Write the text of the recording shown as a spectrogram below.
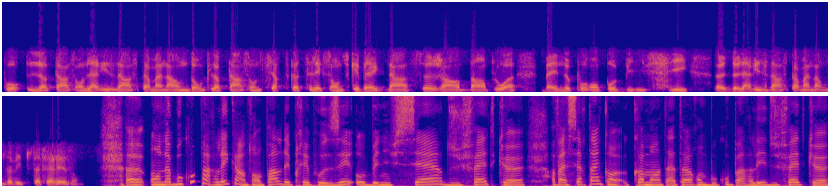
pour l'obtention de la résidence permanente, donc l'obtention du certificat de sélection du Québec dans ce genre d'emploi, ben ne pourront pas bénéficier euh, de la résidence permanente. Vous avez tout à fait raison. Euh, on a beaucoup parlé quand on parle des préposés aux bénéficiaires du fait que, enfin, certains commentateurs ont beaucoup parlé du fait que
